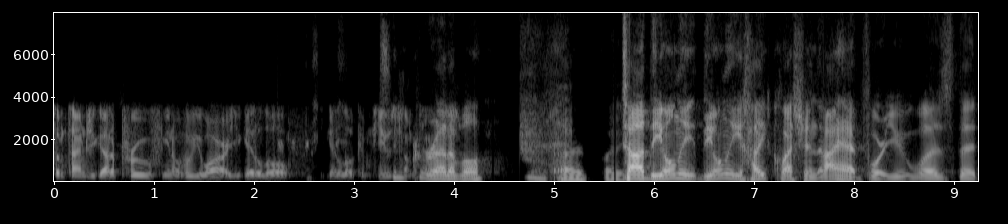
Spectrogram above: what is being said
sometimes you got to prove, you know, who you are. You get a little you get a little confused. It's incredible. Uh, Todd, the only the only height question that I had for you was that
